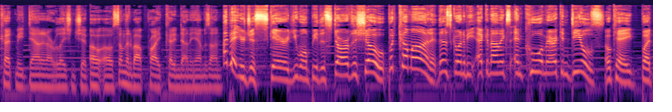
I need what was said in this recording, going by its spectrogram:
cut me down in our relationship. Oh, oh, something about probably cutting down the Amazon. I bet you're just scared you won't be the star of the show, but come on, there's going to be economics and cool American deals. Okay, but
